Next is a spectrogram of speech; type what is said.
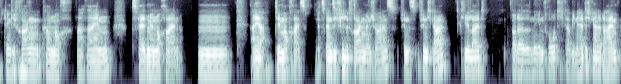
Ich denke, die Fragen kamen noch rein. Was fällt mir noch rein? Hm. Ah ja, Thema Preis. Jetzt werden sich viele fragen, Mensch, Johannes, finde find ich geil. Clearlight oder eine Infrarotkabine hätte ich gerne daheim.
